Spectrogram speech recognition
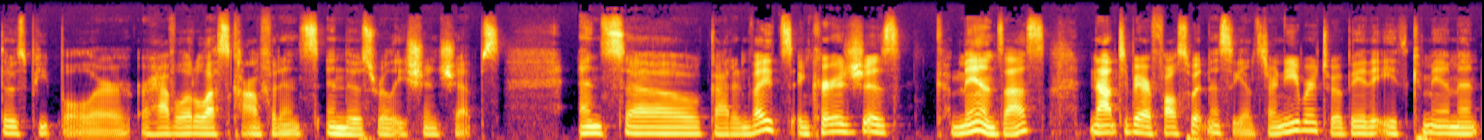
those people or or have a little less confidence in those relationships. And so God invites, encourages, commands us not to bear false witness against our neighbor, to obey the eighth commandment,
